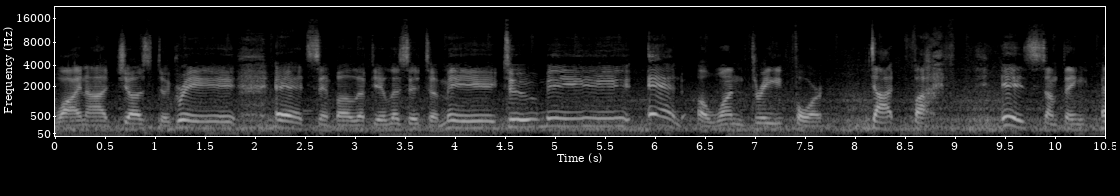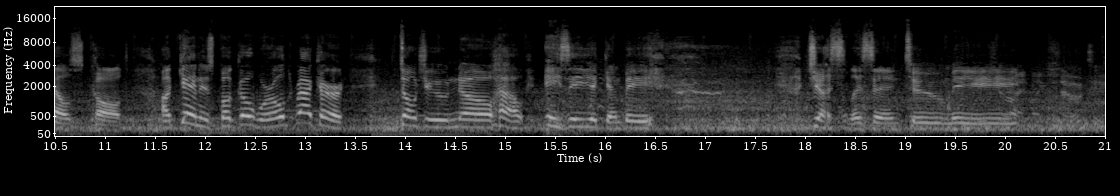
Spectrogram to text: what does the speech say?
why not just agree? It's simple if you listen to me, to me. And a 134 dot 5 is something else called a Guinness Book of World Record. Don't you know how easy it can be? Just listen to me. Like show tune.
